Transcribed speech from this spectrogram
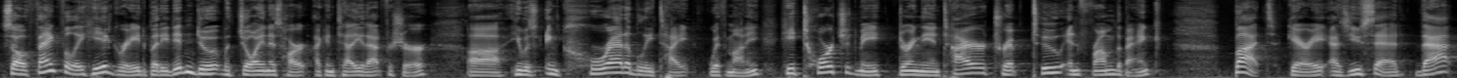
So thankfully, he agreed, but he didn't do it with joy in his heart. I can tell you that for sure. Uh, he was incredibly tight with money. He tortured me during the entire trip to and from the bank. But, Gary, as you said, that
